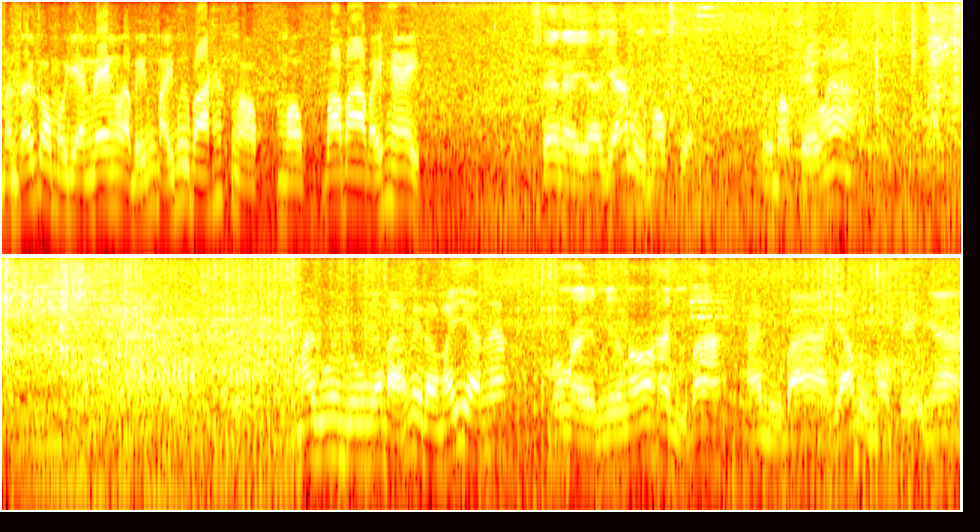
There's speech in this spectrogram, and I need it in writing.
Mình tới con màu vàng đen là biển 73H1 13372 xe này à, giá 11 triệu 11 triệu ha. Mai của em luôn nha bạn đây đời mấy vậy anh ha? Con này hình như nó 213 213 giá 11 triệu nha.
